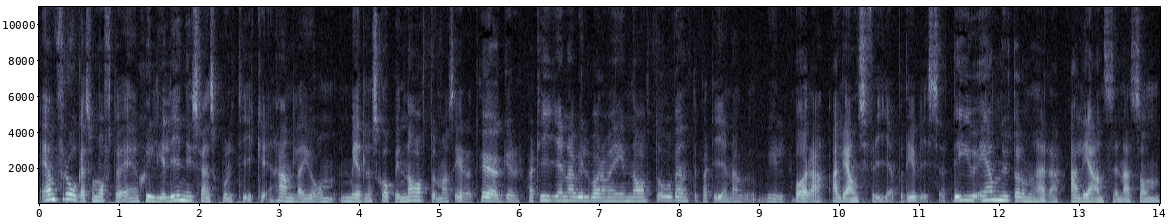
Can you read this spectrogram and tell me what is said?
En fråga som ofta är en skiljelinje i svensk politik handlar ju om medlemskap i NATO. Man ser att högerpartierna vill vara med i NATO och vänsterpartierna vill vara alliansfria på det viset. Det är ju en av de här allianserna som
